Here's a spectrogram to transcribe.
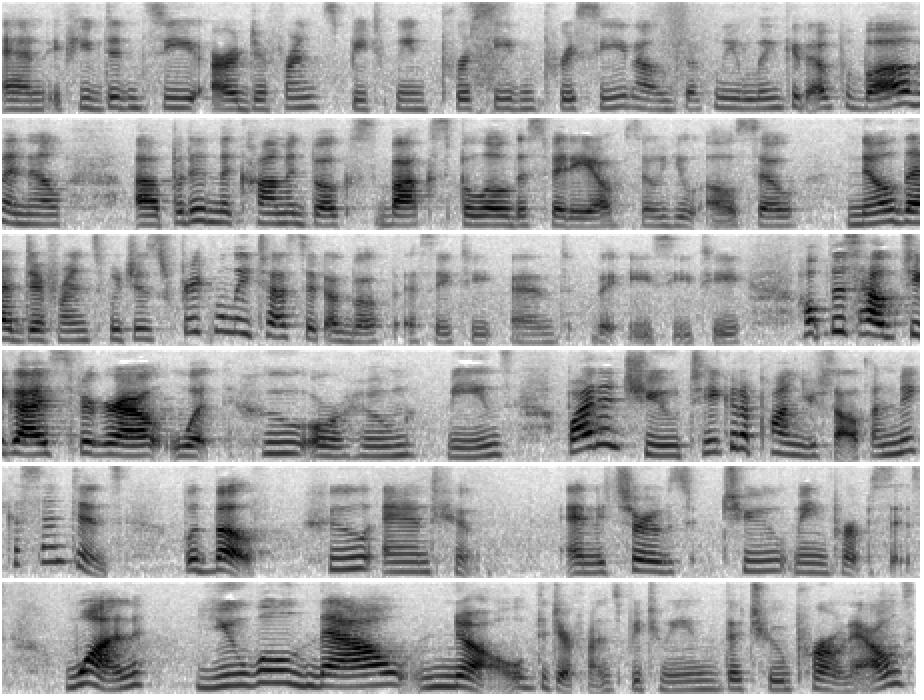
And if you didn't see our difference between precede and precede, I'll definitely link it up above and I'll uh, put it in the comment box, box below this video so you also know that difference, which is frequently tested on both SAT and the ACT. Hope this helped you guys figure out what who or whom means. Why don't you take it upon yourself and make a sentence with both who and whom? And it serves two main purposes. One, you will now know the difference between the two pronouns.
